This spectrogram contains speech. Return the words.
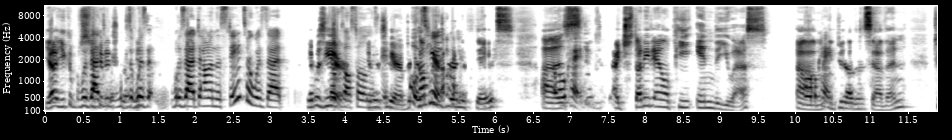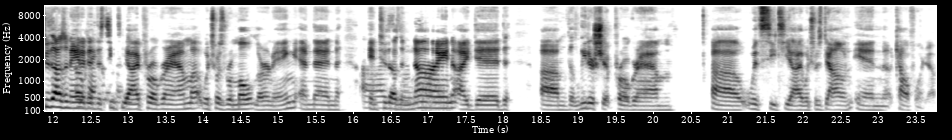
yeah, you could. Was you that could was, was, was that down in the states or was that? It was here. That was also in it the was States. here. The oh, companies here. in the states. Uh, okay. I studied NLP in the U.S. Um, okay. in 2007. 2008, okay. I did the CTI program, which was remote learning, and then oh, in 2009, I, I did um, the leadership program uh, with CTI, which was down in California.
